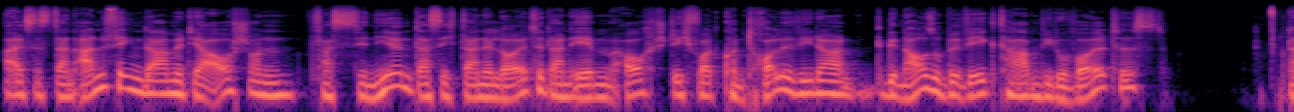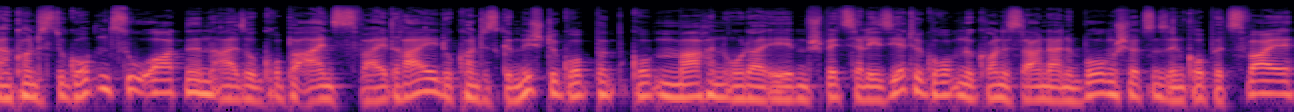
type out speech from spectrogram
als es dann anfing, damit ja auch schon faszinierend, dass sich deine Leute dann eben auch, Stichwort Kontrolle wieder, genauso bewegt haben, wie du wolltest. Dann konntest du Gruppen zuordnen, also Gruppe 1, 2, 3. Du konntest gemischte Gruppe, Gruppen machen oder eben spezialisierte Gruppen. Du konntest sagen, deine Bogenschützen sind Gruppe 2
